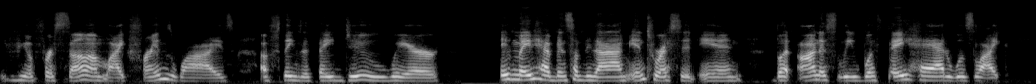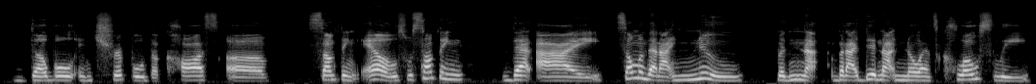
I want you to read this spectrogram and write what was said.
you know for some like friends wise of things that they do where it may have been something that i'm interested in but honestly what they had was like double and triple the cost of something else was something that i someone that i knew but not but i did not know as closely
